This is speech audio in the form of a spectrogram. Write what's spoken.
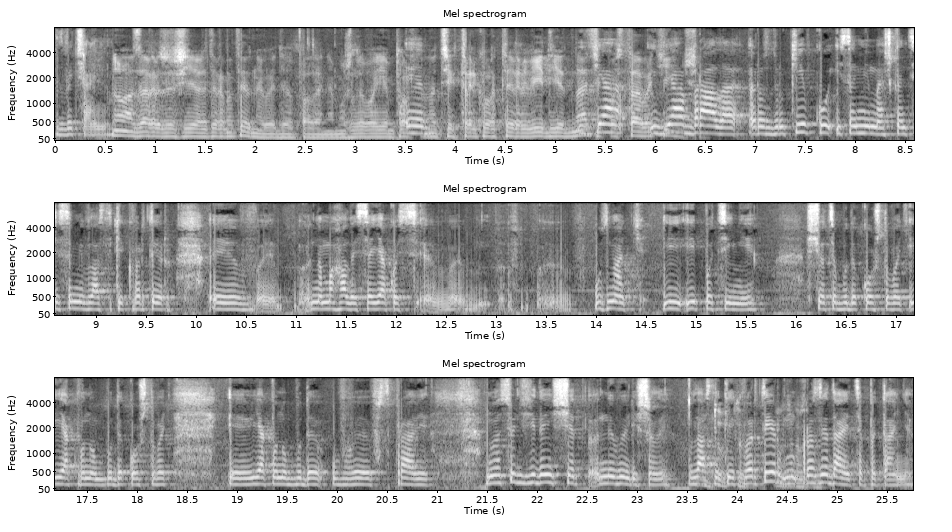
звичайно. Ну, а зараз же ж є альтернативні види опалення. Можливо, їм просто Е, на цих три квартири від'єднати і поставити я інші. брала роздруківку, і самі мешканці, самі власники квартир е, в- е, намагалися якось е, в- в- узнати і, і по ціні, що це буде коштувати, і як воно буде коштувати, е, як воно буде в, в справі. Ну на сьогоднішній день ще не вирішили. Власники тобто, квартир зрозуміло. Розглядається питання.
